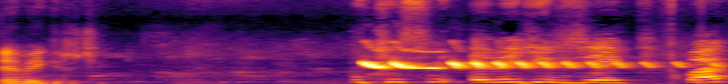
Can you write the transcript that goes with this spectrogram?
Eve girecek. Bu kesin eve girecek. Bak.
